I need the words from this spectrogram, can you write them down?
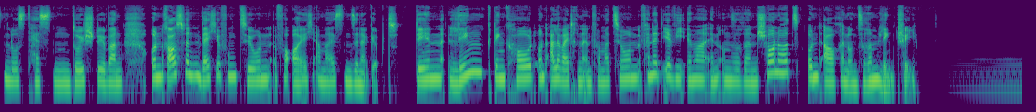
kostenlos testen, durchstöbern und rausfinden, welche Funktion für euch am meisten Sinn ergibt. Den Link, den Code und alle weiteren Informationen findet ihr wie immer in unseren Shownotes und auch in unserem Linktree.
